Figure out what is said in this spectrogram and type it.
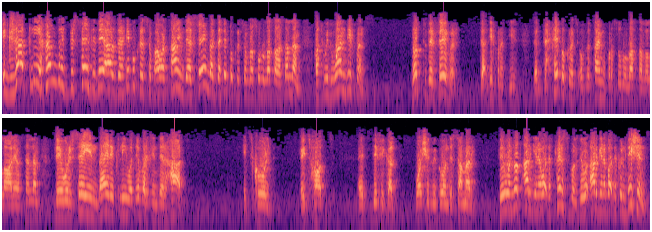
Exactly 100% they are the hypocrites of our time. They are same like the hypocrites of Rasulullah but with one difference. Not to their favor. The difference is that the hypocrites of the time of Rasulullah sallallahu they were saying directly whatever is in their heart. It's cold, it's hot, it's difficult, why should we go in the summer? They were not arguing about the principles, they were arguing about the conditions.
